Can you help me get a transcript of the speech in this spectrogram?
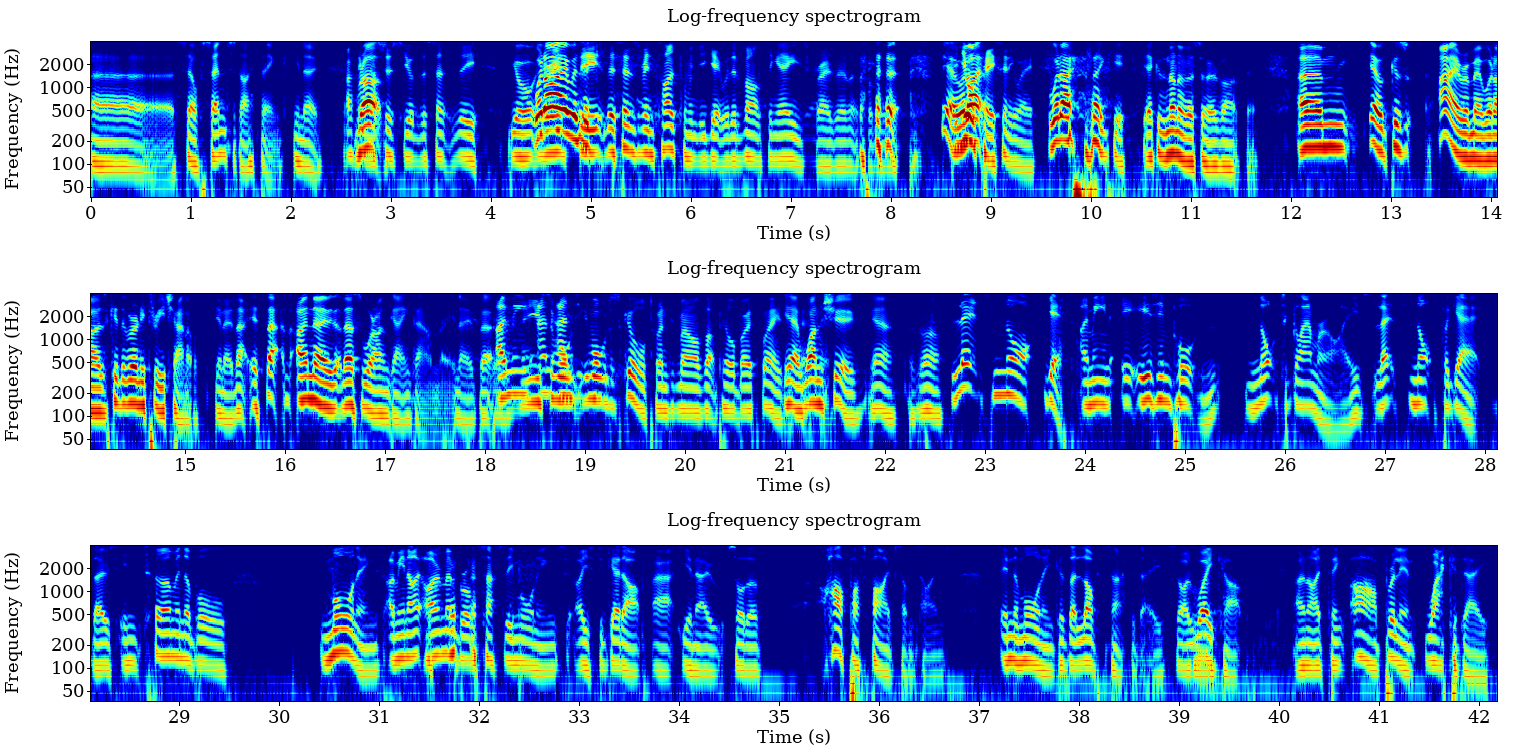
uh, self-centered. I think you know. I think Ra- that's just your the sen- the your, When your- I was the, ki- the sense of entitlement you get with advancing age, Fraser. That's what it is. Yeah, In your I, case, anyway. when I thank you. Yeah, because none of us are advancing. Um, yeah, because I remember when I was a kid, there were only three channels. You know that it's that I know that that's where I'm going down. You know, but I mean, And you used and- to walk, and- you walk to school twenty miles uphill both ways. yeah, etc. one shoe. Yeah, as well. let's not yes i mean it is important not to glamorize let's not forget those interminable mornings. I mean i, I remember on saturday mornings i used to get up at you know sort of half past five sometimes in the morning because i loved saturdays. So i'd wake up and i'd think oh brilliant Wacaday.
